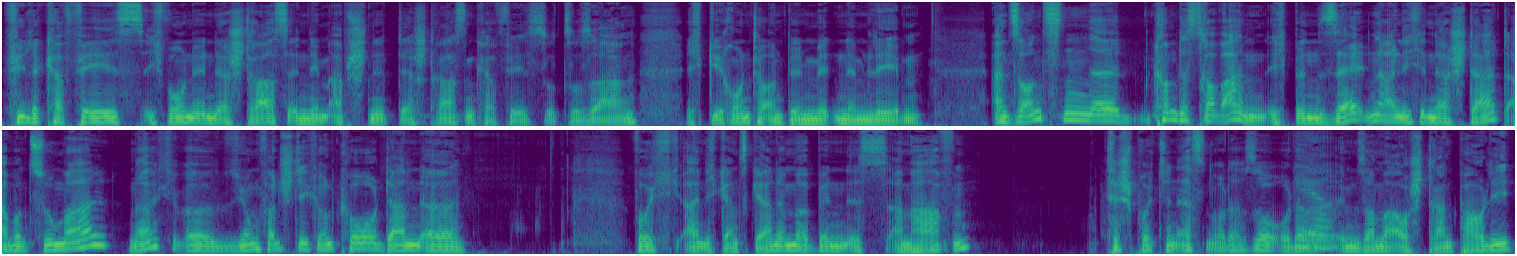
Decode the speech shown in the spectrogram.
viele Cafés. Ich wohne in der Straße, in dem Abschnitt der Straßencafés sozusagen. Ich gehe runter und bin mitten im Leben. Ansonsten äh, kommt es drauf an. Ich bin selten eigentlich in der Stadt, ab und zu mal, ne? äh, Jungfernstieg und Co. Dann, äh, wo ich eigentlich ganz gerne immer bin, ist am Hafen Fischbrötchen essen oder so oder ja. im Sommer auch Strand Pauli.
